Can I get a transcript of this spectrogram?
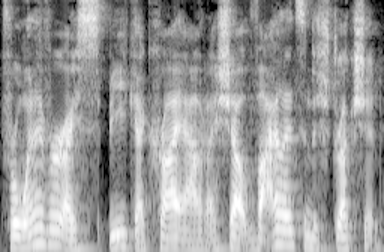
For whenever I speak, I cry out, I shout violence and destruction.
